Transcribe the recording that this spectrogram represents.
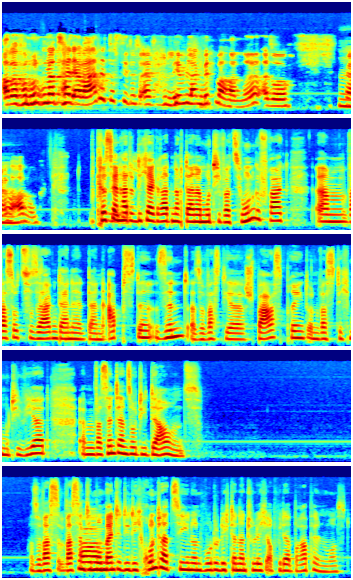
Aber von Hunden wird es halt erwartet, dass die das einfach ein Leben lang mitmachen. Ne? Also, keine hm. Ahnung. Christian hatte dich ja gerade nach deiner Motivation gefragt, ähm, was sozusagen deine, deine Ups sind, also was dir Spaß bringt und was dich motiviert. Ähm, was sind denn so die Downs? Also was, was sind die ähm. Momente, die dich runterziehen und wo du dich dann natürlich auch wieder brappeln musst?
